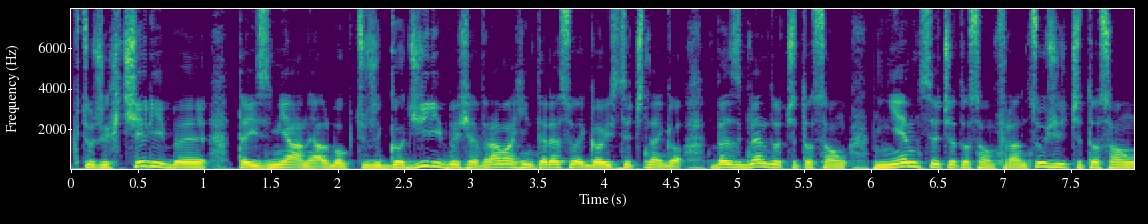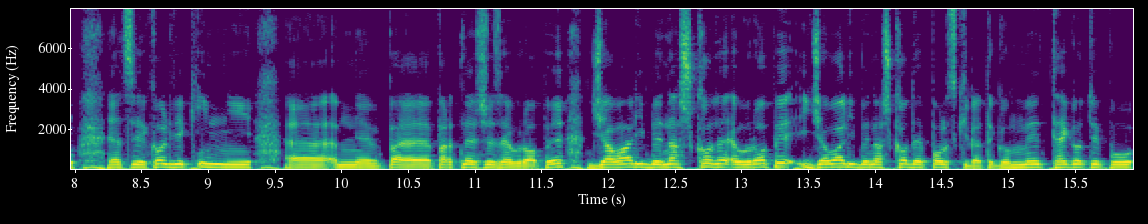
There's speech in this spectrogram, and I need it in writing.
którzy chcieliby tej zmiany albo którzy godziliby się w ramach interesu egoistycznego, bez względu czy to są Niemcy, czy to są Francuzi, czy to są jacykolwiek inni e, pa- partnerzy z Europy, działaliby na szkodę Europy i działaliby na szkodę Polski. Dlatego my tego typu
